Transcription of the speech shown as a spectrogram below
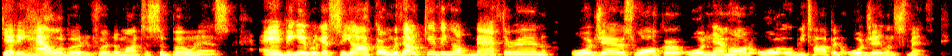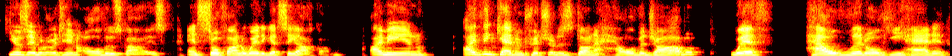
getting Halliburton for Domantas Sabonis and being able to get Siakam without giving up Mathurin or Jarace Walker or Nembhard or Obi Toppin or Jalen Smith. He was able to retain all those guys and still find a way to get Siakam. I mean, I think Kevin Pritchard has done a hell of a job with how little he had it.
